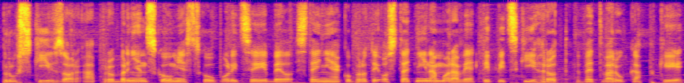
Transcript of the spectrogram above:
pruský vzor a pro brněnskou městskou policii byl stejně jako pro ty ostatní na Moravě typický hrot ve tvaru kapky,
